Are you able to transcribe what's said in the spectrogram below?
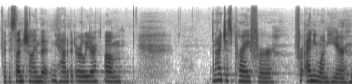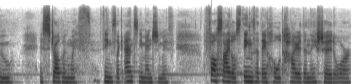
for the sunshine that we had a bit earlier. Um, and I just pray for, for anyone here who is struggling with things like Anthony mentioned, with false idols, things that they hold higher than they should, or,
